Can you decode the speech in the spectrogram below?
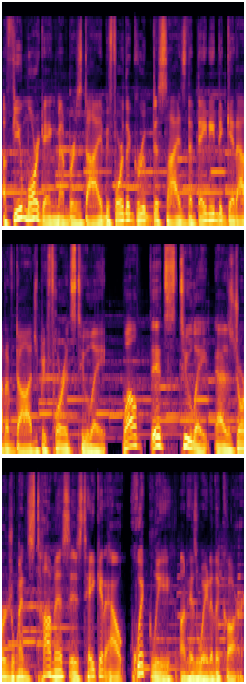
A few more gang members die before the group decides that they need to get out of Dodge before it's too late. Well, it's too late, as George Wendt's Thomas is taken out quickly on his way to the car.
